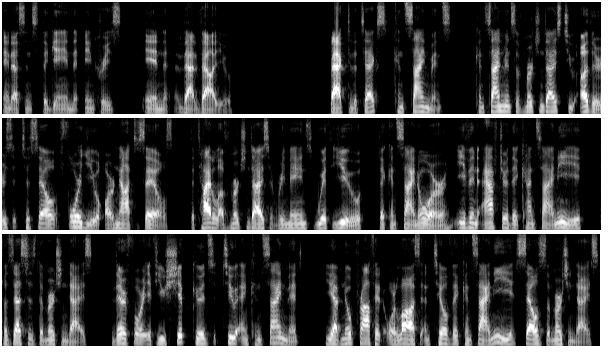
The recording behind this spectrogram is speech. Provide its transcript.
in essence, the gain, the increase in that value. Back to the text, consignments. Consignments of merchandise to others to sell for you are not sales. The title of merchandise remains with you, the consignor, even after the consignee possesses the merchandise. Therefore, if you ship goods to a consignment, you have no profit or loss until the consignee sells the merchandise.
